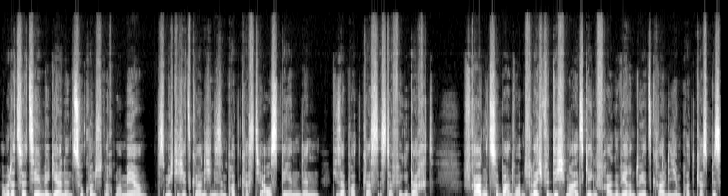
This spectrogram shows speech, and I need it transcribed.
Aber dazu erzählen wir gerne in Zukunft nochmal mehr. Das möchte ich jetzt gar nicht in diesem Podcast hier ausdehnen, denn dieser Podcast ist dafür gedacht, Fragen zu beantworten. Vielleicht für dich mal als Gegenfrage, während du jetzt gerade hier im Podcast bist.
